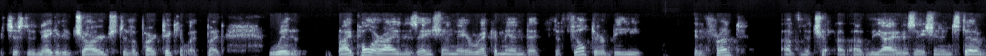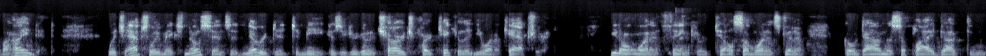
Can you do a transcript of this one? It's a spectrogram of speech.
it's just a negative charge to the particulate. But with bipolar ionization, they recommend that the filter be in front of the of the ionization instead of behind it, which absolutely makes no sense. It never did to me because if you're going to charge particulate, you want to capture it. You don't want to think or tell someone it's going to go down the supply duct and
